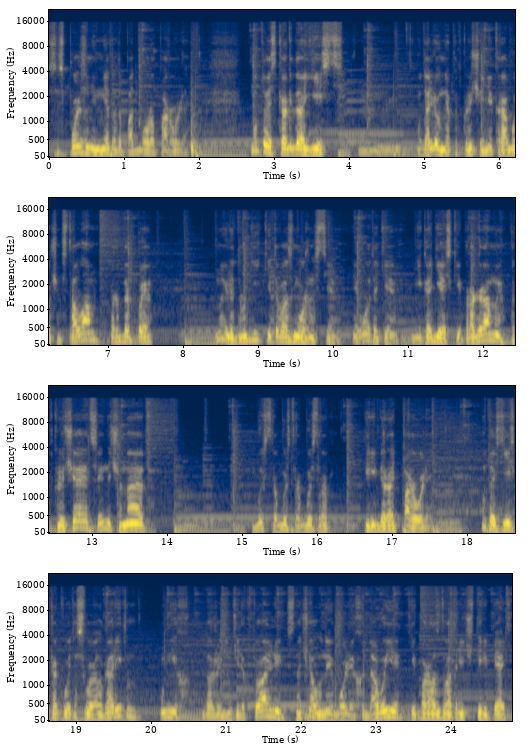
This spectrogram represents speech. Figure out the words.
с использованием метода подбора пароля. Ну, то есть, когда есть удаленное подключение к рабочим столам РДП, ну или другие какие-то возможности, и вот эти негодяйские программы подключаются и начинают быстро-быстро-быстро перебирать пароли. Ну, то есть есть какой-то свой алгоритм, у них даже интеллектуальный. Сначала наиболее ходовые, типа раз, два, три, четыре, пять.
